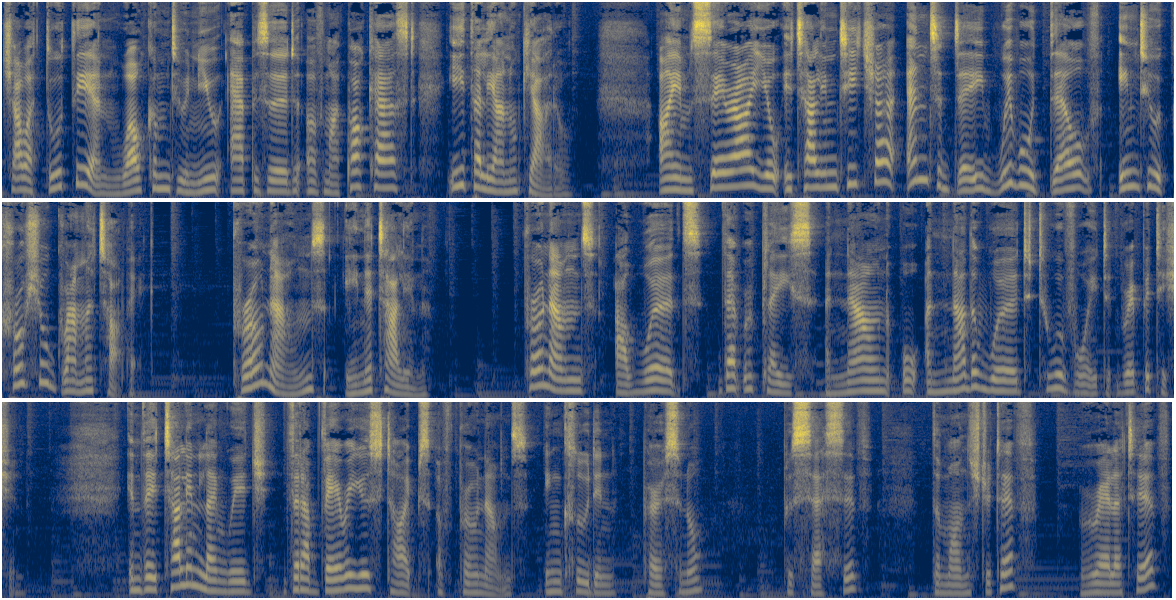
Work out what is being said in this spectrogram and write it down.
Ciao a tutti and welcome to a new episode of my podcast Italiano Chiaro. I am Sarah, your Italian teacher, and today we will delve into a crucial grammar topic pronouns in Italian. Pronouns are words that replace a noun or another word to avoid repetition. In the Italian language, there are various types of pronouns, including personal, possessive, demonstrative, relative,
